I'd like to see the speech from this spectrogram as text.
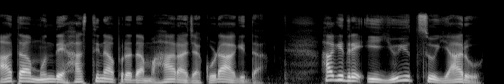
ಆತ ಮುಂದೆ ಹಸ್ತಿನಾಪುರದ ಮಹಾರಾಜ ಕೂಡ ಆಗಿದ್ದ. ಹಾಗಿದ್ರೆ ಈ ಯುಯುತ್ಸು ಯಾರು?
